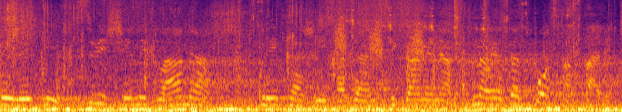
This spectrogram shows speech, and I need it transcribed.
Великий священный пламя, прикажи, хозяин, всегда меня на этот пост оставить.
